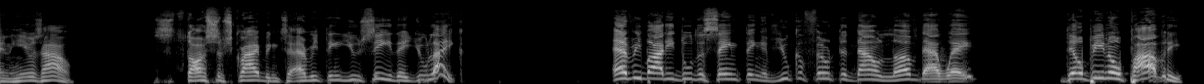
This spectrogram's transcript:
And here's how start subscribing to everything you see that you like. Everybody do the same thing. If you can filter down love that way, there'll be no poverty.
